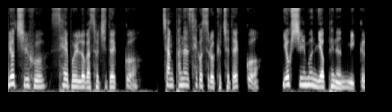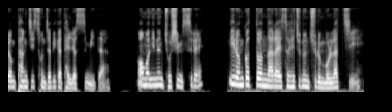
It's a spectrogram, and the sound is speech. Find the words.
며칠 후 새 보일러가 설치됐고 장판은 새 것으로 교체됐고 욕실문 옆에는 미끄럼 방지 손잡이가 달렸습니다. 어머니는 조심스레 이런 것도 나라에서 해주는 줄은 몰랐지.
